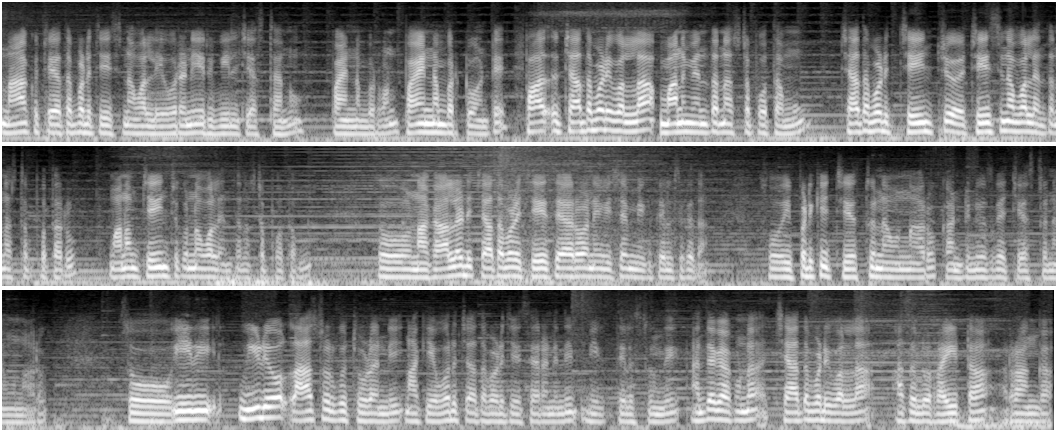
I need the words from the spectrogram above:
నాకు చేతబడి చేసిన వాళ్ళు ఎవరని రివీల్ చేస్తాను. Point number one point number two అంటే చేతబడి వల్ల మనం ఎంత నష్టపోతాము? చేతబడి చేయించు చేసిన వాళ్ళు ఎంత నష్టపోతారు? మనం చేయించుకున్న వాళ్ళు ఎంత నష్టపోతాము? సో నాకు ఆల్రెడీ చేతబడి చేశారు అనే విషయం మీకు తెలుసు కదా. సో ఇప్పటికీ చేస్తూనే ఉన్నారు కంటిన్యూస్గా చేస్తూనే ఉన్నారు. సో ఈ వీడియో లాస్ట్ వరకు చూడండి. నాకు ఎవరు చేతబడి చేశారనేది మీకు తెలుస్తుంది. అంతేకాకుండా చేతబడి వల్ల అసలు రైటా రాంగా?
